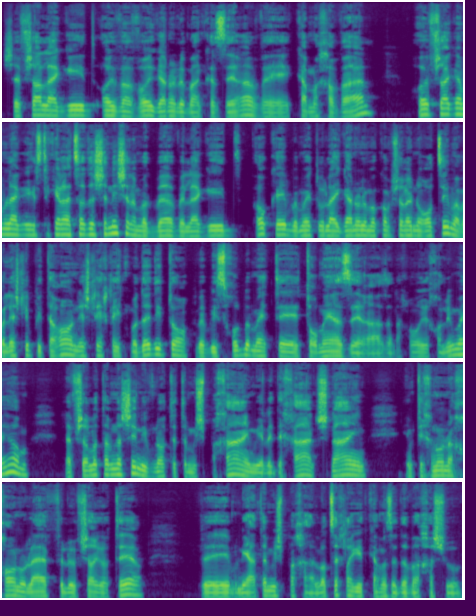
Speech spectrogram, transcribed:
שאפשר להגיד אוי ואבוי הגענו לבנק הזרע וכמה חבל או אפשר גם להסתכל על הצד השני של המטבע ולהגיד אוקיי באמת אולי הגענו למקום שלא היינו רוצים אבל יש לי פתרון יש לי איך להתמודד איתו ובזכות באמת אה, תורמי הזרע אז אנחנו יכולים היום לאפשר לאותם נשים לבנות את המשפחה עם ילד אחד שניים עם תכנון נכון אולי אפילו אפשר יותר. ובניית המשפחה לא צריך להגיד כמה זה דבר חשוב.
